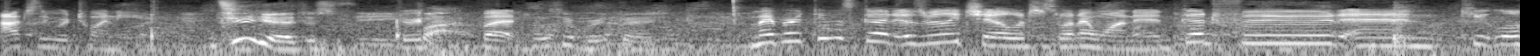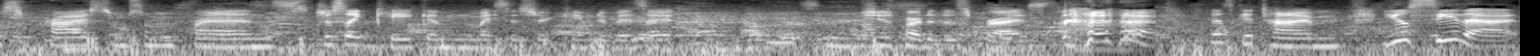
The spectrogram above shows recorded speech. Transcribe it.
Actually, we're 20. yeah, just flat. but- How was your birthday? My birthday was good. It was really chill, which is what I wanted. Good food and cute little surprise from some friends. Just like cake and my sister came to visit. She was part of the surprise. it was a good time. You'll see that.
